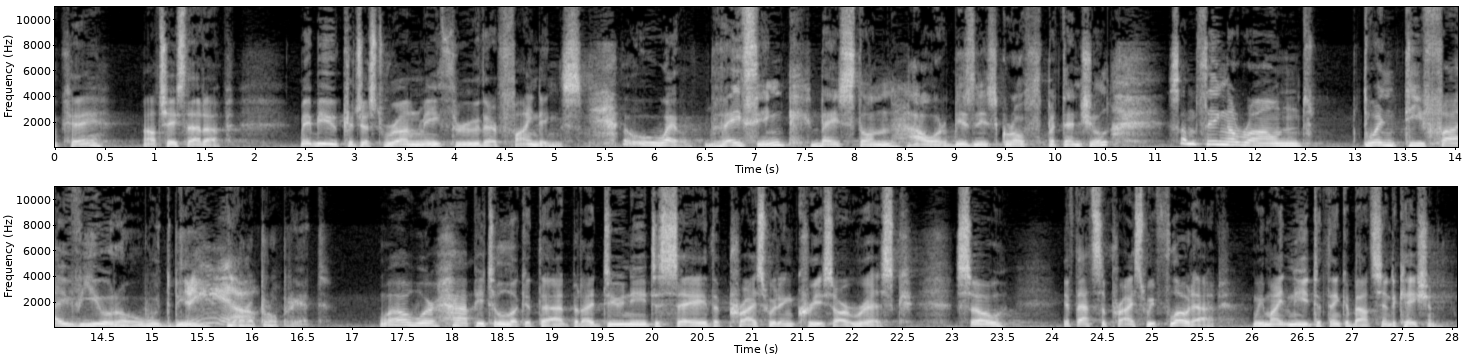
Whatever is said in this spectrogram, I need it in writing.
Okay. I'll chase that up. Maybe you could just run me through their findings. Well, they think, based on our business growth potential, something around 25 euro would be Damn. more appropriate. Well, we're happy to look at that, but I do need to say the price would increase our risk. So, if that's the price we float at, we might need to think about syndication.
